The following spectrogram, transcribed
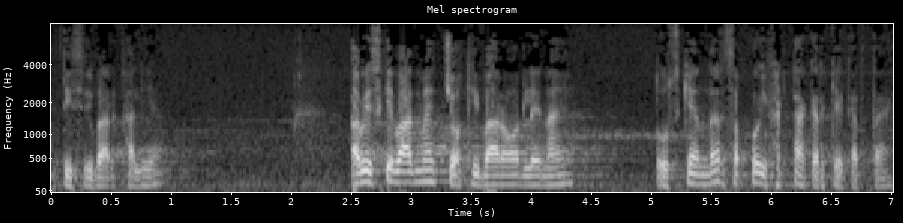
तीसरी बार खा लिया। अब इसके बाद में चौथी बार और लेना है तो उसके अंदर सबको इकट्ठा करके करता है।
